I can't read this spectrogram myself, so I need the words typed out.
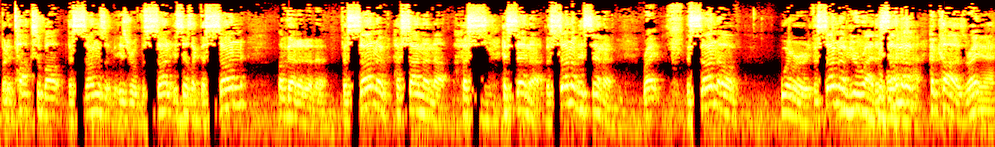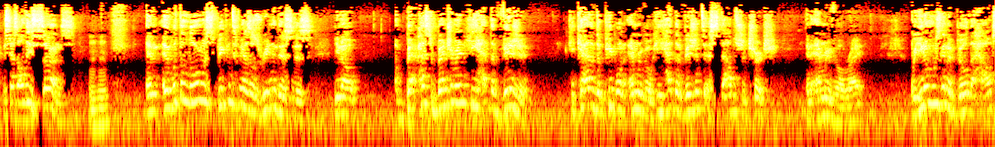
But it talks about the sons of Israel. The son, it says like the son of da da da da. The son of Hassanah, Has- Hassenaah, the son of Hasena, right? The son of whoever, the son of Uriah, the son of Hakkoz, right? Yeah. It says all these sons. Mm-hmm. And, and what the Lord was speaking to me as I was reading this is, you know, Pastor Benjamin, he had the vision. He gathered the people in Emeryville. He had the vision to establish a church in Emeryville, right? But you know who's going to build the house?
